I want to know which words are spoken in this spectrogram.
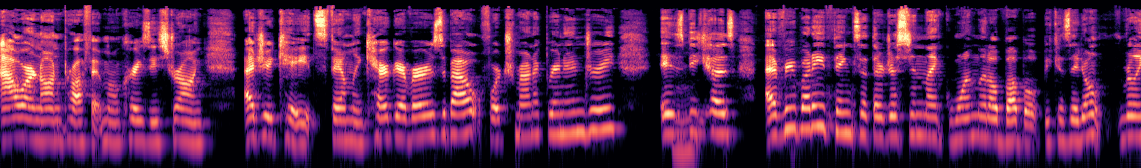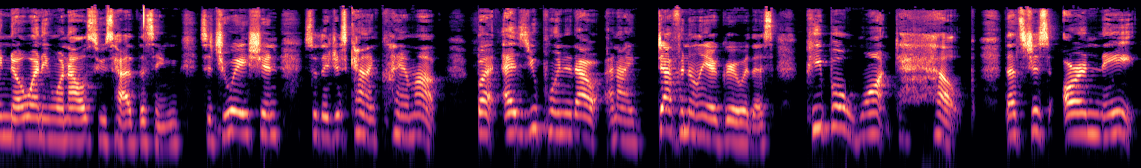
our nonprofit Mo Crazy Strong educates family caregivers about for traumatic brain injury is mm-hmm. because everybody thinks that they're just in like one little bubble because they don't really know anyone else who's had the same situation. So they just kind of clam up. But as you pointed out, and I definitely agree with this, people want to help. That's just our innate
